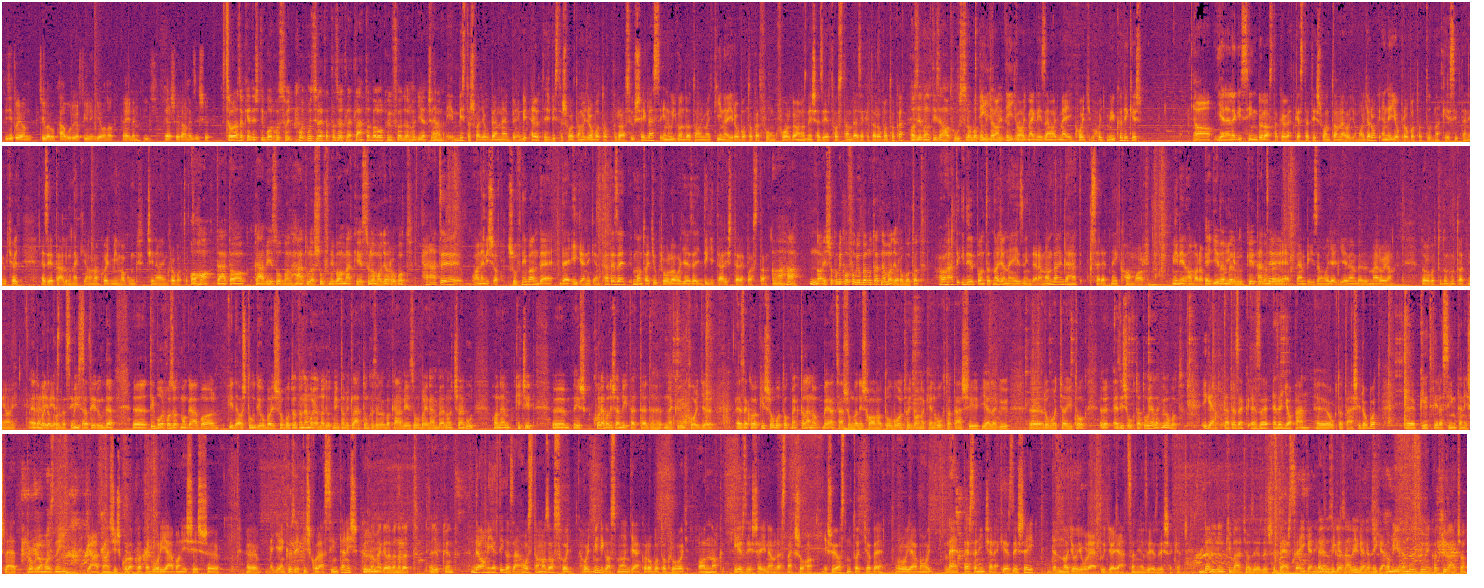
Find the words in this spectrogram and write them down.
kicsit olyan csillagok háborúja feelingje van a helynek, így első ránézésre. Szóval az a kérdés Tiborhoz, hogy hogy, hogy született az ötlet? Láttad valahol külföldön, hogy ilyet csinálnak? Én biztos vagyok benne, előtte is biztos voltam, hogy robotokra szükség lesz. Én úgy gondoltam, hogy majd kínai robotokat fogunk forgalmazni, és ezért hoztam be ezeket a robotokat. Azért van a 16-20 robot, így van, így van, hogy megnézem, hogy melyik hogy, hogy működik, és a jelenlegi színből azt a következtetést vontam le, hogy a magyarok ennél jobb robotot tudnak készíteni, úgyhogy ezért állunk neki annak, hogy mi magunk csináljunk robotot. Aha, tehát a kávézóban hátul a sufniban már készül a magyar robot? Hát, ha nem is a sufniban, de, de igen, igen. Tehát ez egy, mondhatjuk róla, hogy ez egy digitális terepasztal. Aha, na és akkor mikor fogjuk bemutatni a magyar robotot? Hát időpontot nagyon nehéz mindenre mondani, de hát szeretnék hamar, minél hamarabb. Egy éven belül, Igen. két éven hát belül? ebben bízom, hogy egy éven belül már olyan dolgot tudunk mutatni, ami erre majd akkor a visszatérünk, de Tibor hozott magával ide a stúdióba is robotot, nem olyan nagyot, mint amit láttunk az előbb a kávézóban, egy embernagyságút, hanem kicsit, és korábban is említetted nekünk, hogy ezek a kis robotok, meg talán a bejátszásunkban is hallható volt, hogy vannak ilyen oktatási jellegű robotjaitok. Ez is oktató jellegű robot? Igen, tehát ezek, ez, ez egy japán ö, oktatási robot, kétféle szinten is lehet programozni, egy általános iskola kategóriában is, és egy ilyen középiskolás szinten is. Közben megelevenedett egyébként. De amiért igazán hoztam, az az, hogy, hogy mindig azt mondják a robotokról, hogy annak érzései nem lesznek soha. És ő azt mutatja be valójában, hogy lehet persze nincsenek érzései, de nagyon jól el tudja játszani az érzéseket. Belülünk kiváltja az érzéseket. Persze, igen, igen. Ez az igen, igazán lényeges. Igen, igen, a mi igen. emócióinkat kiváltsa.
